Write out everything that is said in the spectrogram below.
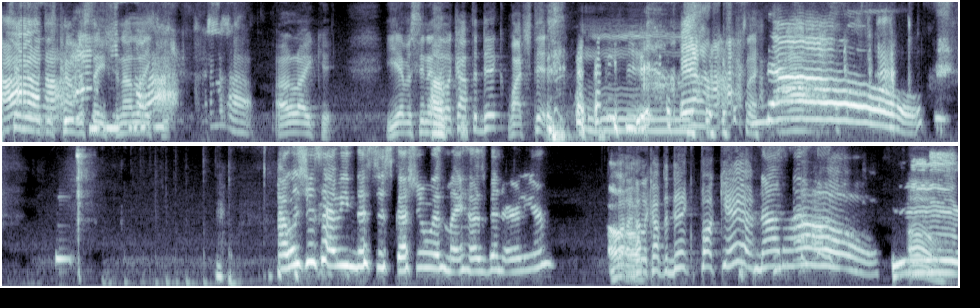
continue with this Ah. conversation. I like it. I like it. You ever seen a Um, helicopter dick? Watch this. No. I was just having this discussion with my husband earlier. About a helicopter dick? Fuck yeah. No, no. Oh.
